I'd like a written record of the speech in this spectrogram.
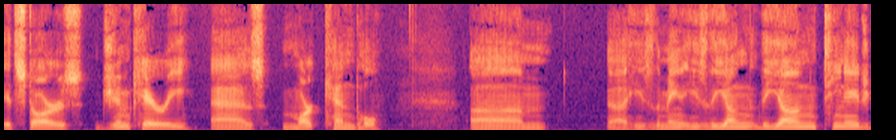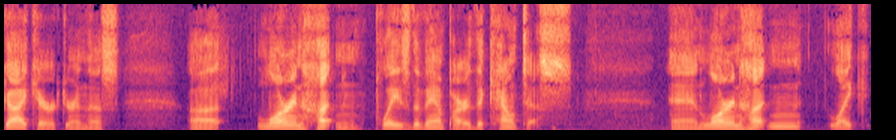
it stars Jim Carrey as Mark Kendall. Um, uh, he's the main. He's the young, the young teenage guy character in this. Uh, Lauren Hutton plays the vampire, the Countess. And Lauren Hutton, like,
